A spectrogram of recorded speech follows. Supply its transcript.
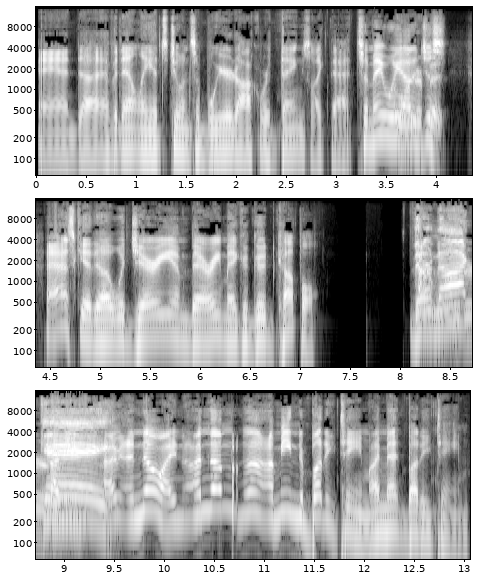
And uh, evidently, it's doing some weird, awkward things like that. So maybe we ought to wonder if just ask it: uh, Would Jerry and Barry make a good couple? They're I not wonder- gay. I mean, I, no, I, I'm not, no, I mean the buddy team. I meant buddy team.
